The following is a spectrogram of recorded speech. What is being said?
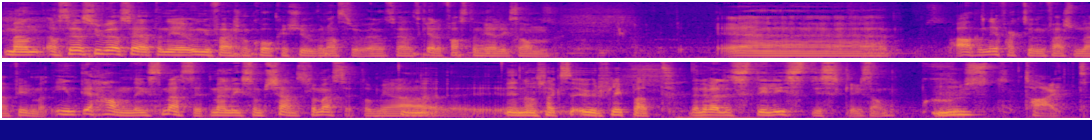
Men alltså jag skulle vilja säga att den är ungefär som Kåken tjuvarnas fru, en svenskare. Fast den är liksom... Eh, ja, den är faktiskt ungefär som den filmen. Inte handlingsmässigt, men liksom känslomässigt. Och mera, eh, Det är någon slags urflippat. den är väldigt stilistisk liksom. Schysst, tight.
